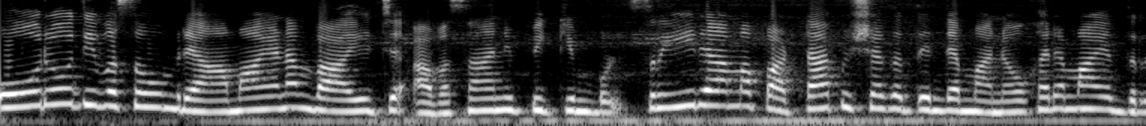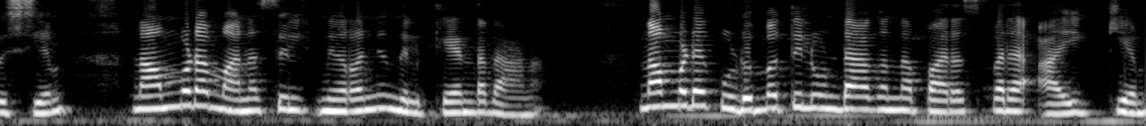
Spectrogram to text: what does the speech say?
ഓരോ ദിവസവും രാമായണം വായിച്ച് അവസാനിപ്പിക്കുമ്പോൾ ശ്രീരാമ പട്ടാഭിഷേകത്തിന്റെ മനോഹരമായ ദൃശ്യം നമ്മുടെ മനസ്സിൽ നിറഞ്ഞു നിൽക്കേണ്ടതാണ്. നമ്മുടെ കുടുംബത്തിലുണ്ടാകുന്ന പരസ്പര ഐക്യം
